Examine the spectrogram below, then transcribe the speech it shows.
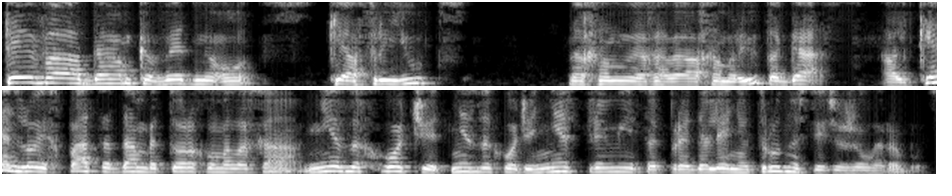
Тева Адам Кавед Меот, Кеафриют, Ахамриюта газ. Алькен ло их паца дам бетораху малаха. Не захочет, не захочет, не стремится к преодолению трудностей и тяжелой работы.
